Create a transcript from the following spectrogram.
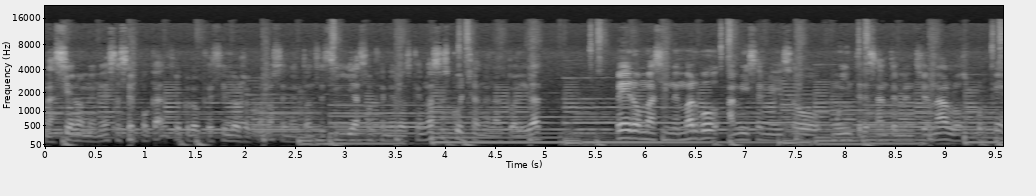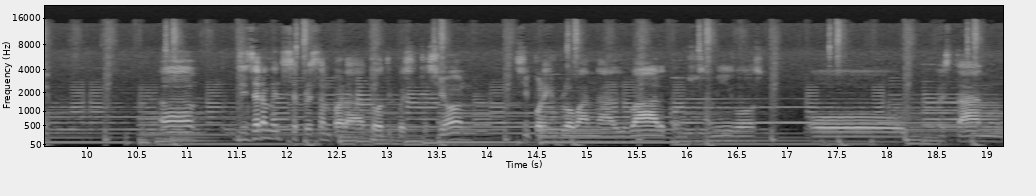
nacieron en esas épocas, yo creo que sí los reconocen. Entonces sí, ya son géneros que no se escuchan en la actualidad. Pero más sin embargo, a mí se me hizo muy interesante mencionarlos. ¿Por qué? Uh, sinceramente se prestan para todo tipo de situación. Si por ejemplo van al bar con sus amigos o están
